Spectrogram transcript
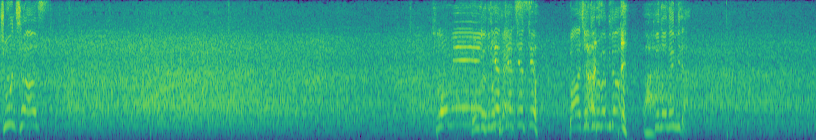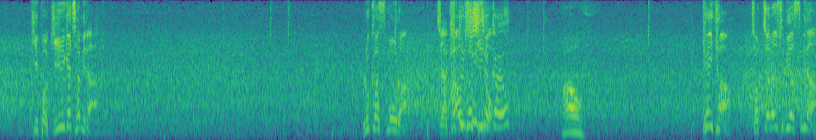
좋은 찬스 손흥민. 공간으로 뛰어, 뛰어, 패스. 뛰어, 뛰어. 빠져 들어갑니다. 아. 끊어냅니다. 키퍼 길게 찹니다. 루카스 모우라. 자 카운터 수 시도. 있을까요? 아우. 케이타 적절한 수비였습니다.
